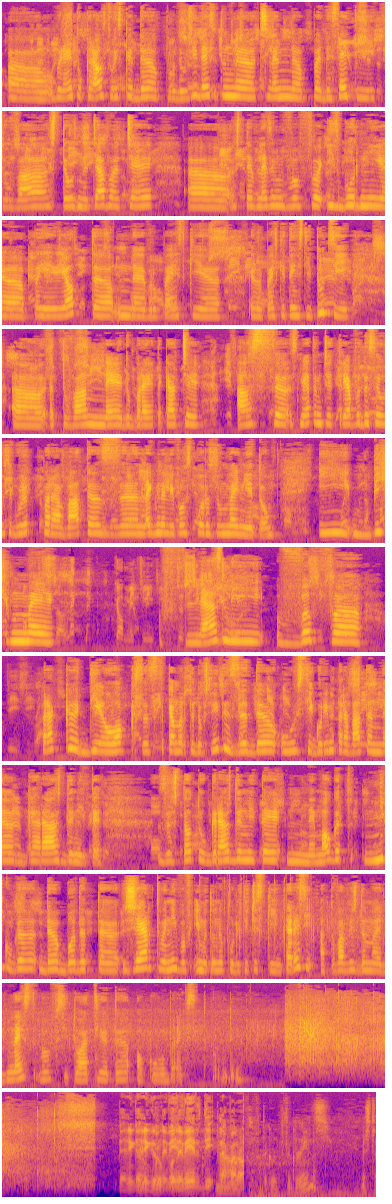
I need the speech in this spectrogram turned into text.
Обединеното кралство иска да продължи действието на член 50, това ще означава, че а, ще влезем в изборния период на европейския, европейските институции. А, това не е добре. Така че аз смятам, че трябва да се осигурят правата за легнали в споразумението. И бихме влязли в прак диалог с Камерата до общините, за да осигурим правата на гражданите. Защото гражданите не могат никога да бъдат жертвани в името на политически интереси, а това виждаме днес в ситуацията около Брексит. Благодаря.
